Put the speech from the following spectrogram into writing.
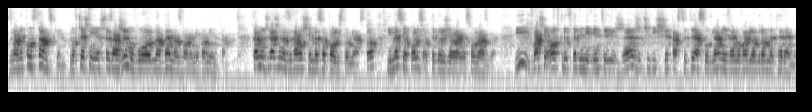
zwane Konstanckiem. No wcześniej jeszcze za Rzymu było na B nazwane, nie pamiętam. Każdym razie nazywało się Mesopolis to miasto i Mesiopolis od tego jeziora niosło nazwę. I właśnie odkrył wtedy mniej więcej, że rzeczywiście ta Scytyja Słowianie zajmowali ogromne tereny.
